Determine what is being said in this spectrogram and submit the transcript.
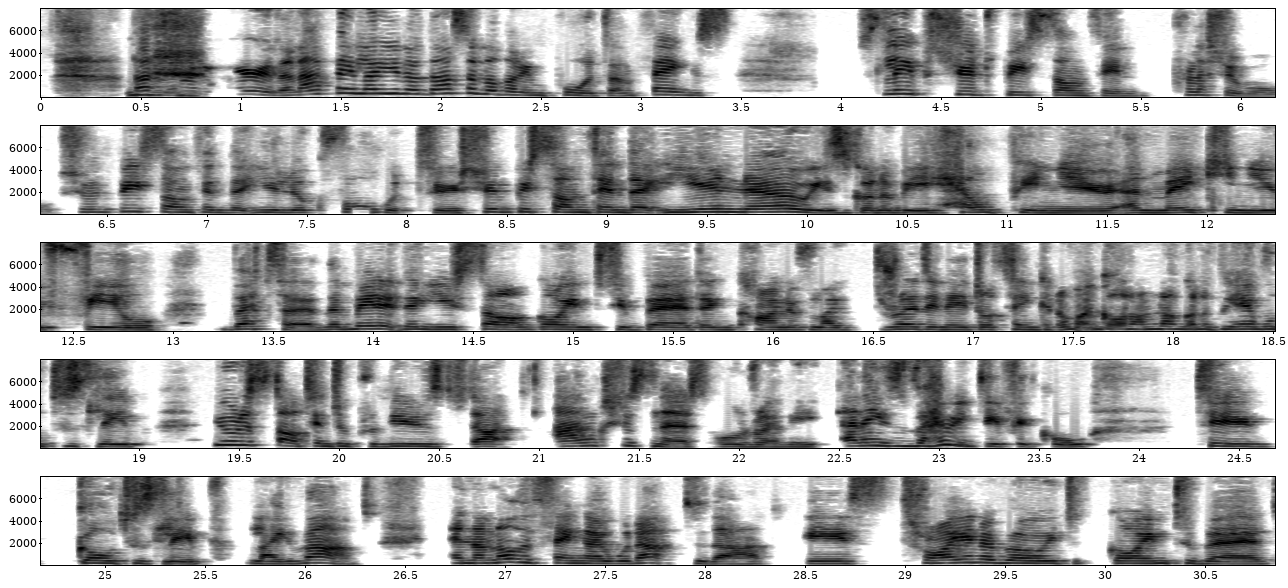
that's very good. And I think, like, you know, that's another important thing sleep should be something pleasurable should be something that you look forward to should be something that you know is going to be helping you and making you feel better. The minute that you start going to bed and kind of like dreading it or thinking oh my god i'm not going to be able to sleep you're starting to produce that anxiousness already. And it's very difficult to go to sleep like that. And another thing i would add to that is try and avoid going to bed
